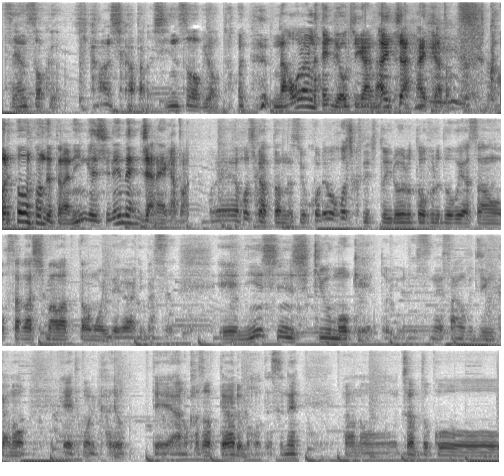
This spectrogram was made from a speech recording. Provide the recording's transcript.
喘息。気管支語る心臓病と治らない病気がないじゃないかと。これを飲んでたら人間死ねないんじゃないかと。これ欲しかったんですよ。これを欲しくてちょっといろいろと古道具屋さんを探し回った思い出があります、えー妊娠子宮模型というですね産婦人科の、えーところに通ってあの飾ってあるものですね。あのちゃんとこ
